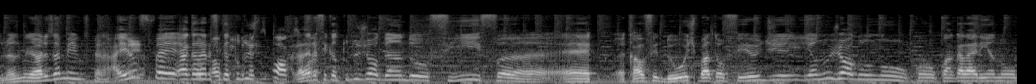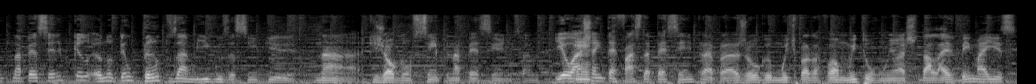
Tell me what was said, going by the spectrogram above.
Os meus melhores amigos, cara. Aí eu, a galera fica tudo. Xbox, A galera fica tudo jogando FIFA, é, Call of Duty, Battlefield e eu não jogo no- com, com a galerinha no- na PSN porque eu não tenho tantos amigos assim que, na, que jogam sempre na PSN, sabe? E eu acho a interface da PSN pra, pra jogo multiplataforma muito ruim. Eu acho da live bem mais.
